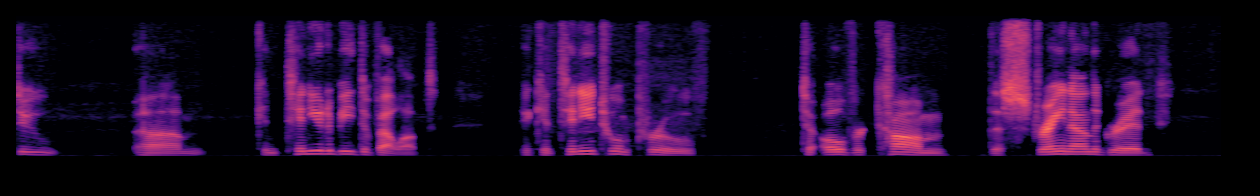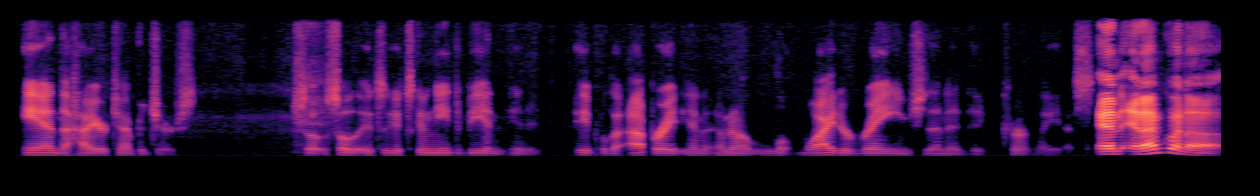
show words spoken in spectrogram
to um, continue to be developed and continue to improve to overcome the strain on the grid and the higher temperatures. So, so it's it's going to need to be in, in, able to operate in, in, a wider range than it, it, currently is. And and I'm gonna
